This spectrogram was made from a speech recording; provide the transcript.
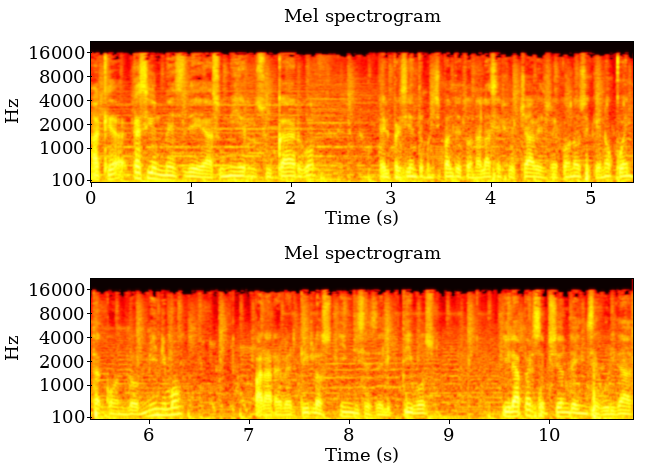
A casi un mes de asumir su cargo, el presidente municipal de Tonalá, Sergio Chávez, reconoce que no cuenta con lo mínimo para revertir los índices delictivos y la percepción de inseguridad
